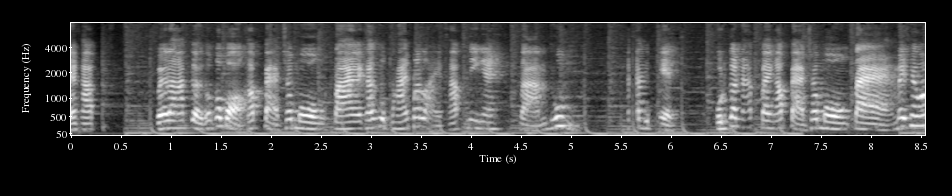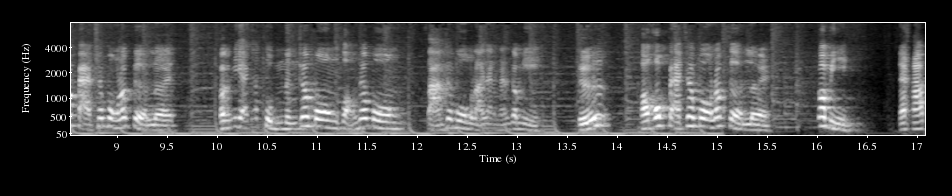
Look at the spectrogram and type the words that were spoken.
นะครับ เวลาเกิดเขาก็บอกครับ 8 ชั่วโมง ตายครั้งสุดท้ายเมื่อไหร่ครับ นี่ไง3ทุ่ม51คุณก็นับไปครับ 8 ชั่วโมง แต่ไม่ใช่ว่า 8 ชั่วโมงแล้วเกิดเลย บางทีอาจจะตุ่มหนึ่งชั่วโมงสองชั่วโมงสามชั่วโมงหลังจากนั้นก็มี หรือพอครบแปดชั่วโมงแล้วเกิดเลย ก็มีนะครับ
